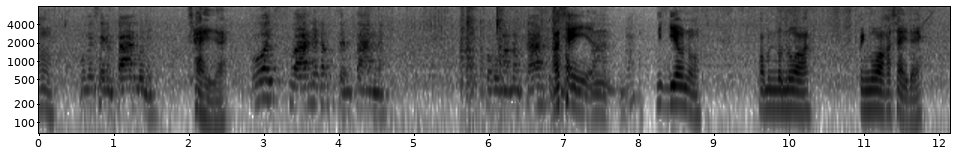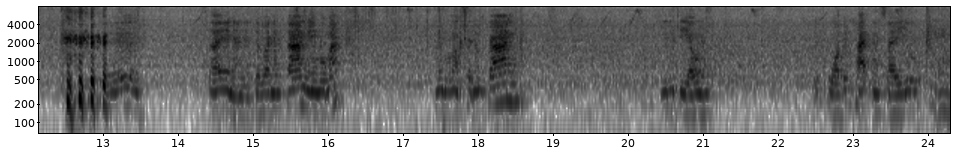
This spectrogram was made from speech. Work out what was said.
อืมมันเป็นใส่น้ำตาลบ่นี่ใส่เลย โอ้ยหวานเนี่ยต้องใส่น้ำตาลนะเขาบอกมาน้ำตาลเอาใส่อันหืมนิดเดียวหนูพอมันนัวๆเป็นงัวก็ใส่ได้ เออใส่อันนั้นน่ะแต่ว่าน้ำตาลแม่บ่มาแม่บ่มักใส่น้ำตาลกินเดียวนะเป็นขัวเป็นพัดกันใส่อยู่อืม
